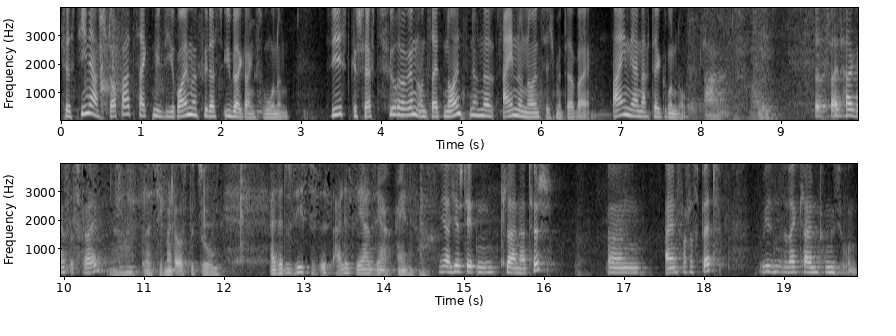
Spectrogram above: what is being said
Christina Stopper zeigt mir die Räume für das Übergangswohnen. Sie ist Geschäftsführerin und seit 1991 mit dabei. Ein Jahr nach der Gründung. Seit Tagen ist es frei. Seit zwei Tagen ist es frei? Ja, da ist jemand ausgezogen. Also du siehst, es ist alles sehr, sehr einfach. Ja, hier steht ein kleiner Tisch, ein einfaches Bett. Wir sind in einer kleinen Pension.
